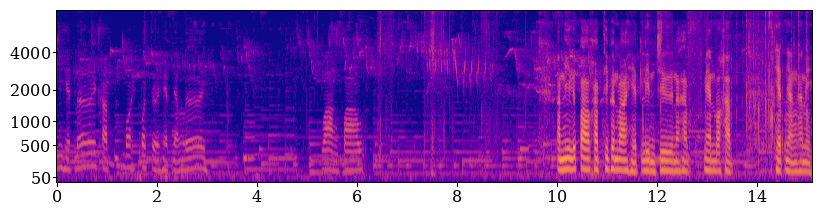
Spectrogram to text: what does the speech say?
มมีเห็ดเลยครับบ่บ่เจอเห็ดหยังเลย ว่างเปล่า อันนี้หรือเปล่าครับที่เพิ่นว่าเห็ดลินจือนะครับ แมนบ่ครับ เห็ดหยังฮะนี่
